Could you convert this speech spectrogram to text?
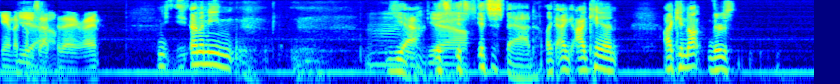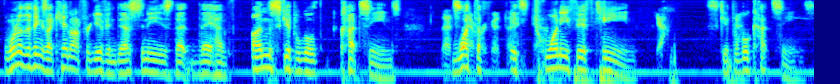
game that comes Yeah. out today, right? and I mean, Mm, yeah, it's it's it's just bad. Like I I can't, I cannot. There's one of the things I cannot forgive in Destiny is that they have unskippable cutscenes. That's What never the? a good f- thing. It's yeah. 2015. Yeah. Skippable cutscenes.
